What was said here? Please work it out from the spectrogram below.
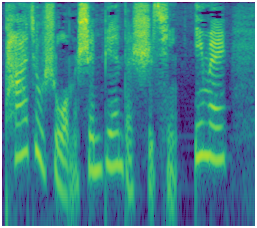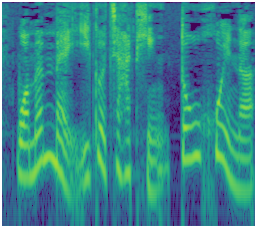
它就是我们身边的事情，因为我们每一个家庭都会呢。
